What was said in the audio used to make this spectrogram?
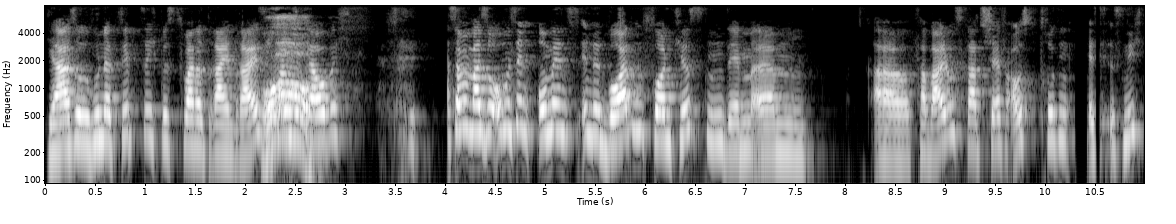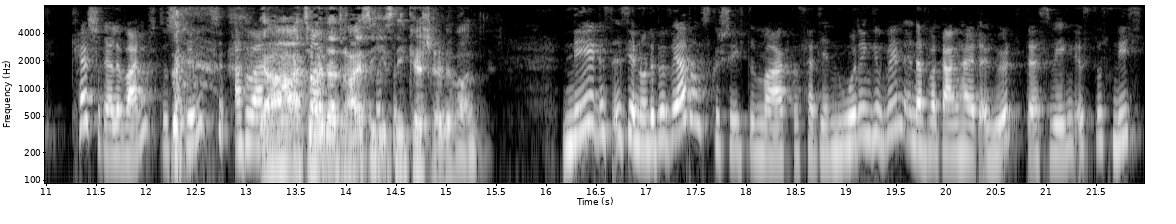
Ja, so 170 bis 233 oh. war glaube ich. Sagen wir mal so, um es in, um es in den Worten von Kirsten, dem ähm, äh, Verwaltungsratschef, auszudrücken, es ist nicht cash-relevant, das stimmt. Aber ja, 230 ist nie cash-relevant. Nee, das ist ja nur eine Bewertungsgeschichte, Marc. Das hat ja nur den Gewinn in der Vergangenheit erhöht. Deswegen ist das nicht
